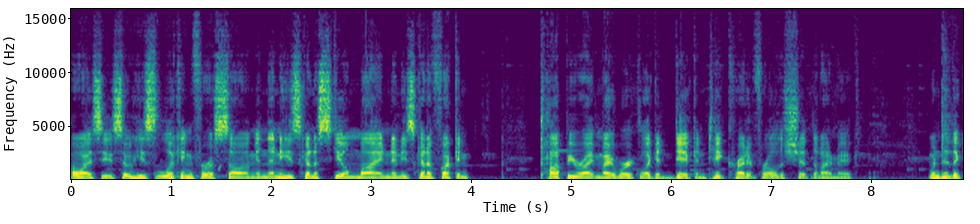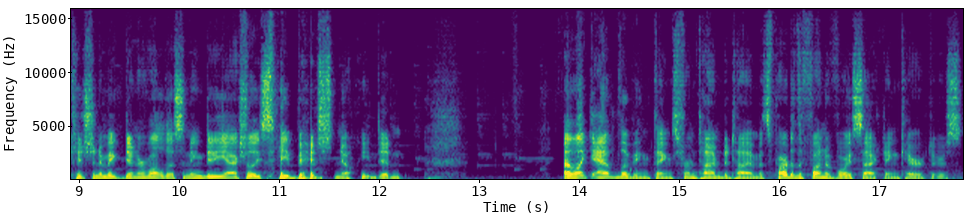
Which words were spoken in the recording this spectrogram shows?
Oh, I see. So he's looking for a song, and then he's gonna steal mine, and he's gonna fucking copyright my work like a dick and take credit for all the shit that I make. Went to the kitchen to make dinner while listening? Did he actually say bitch? No, he didn't. I like ad-libbing things from time to time. It's part of the fun of voice acting characters.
